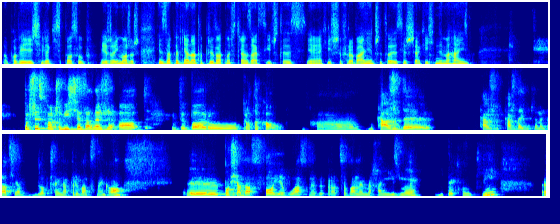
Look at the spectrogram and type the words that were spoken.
opowiedzieć, w jaki sposób, jeżeli możesz, jest zapewniana ta prywatność transakcji? Czy to jest wiem, jakieś szyfrowanie, czy to jest jeszcze jakiś inny mechanizm? To wszystko oczywiście zależy od wyboru protokołu. Każdy każda implementacja blockchaina prywatnego y, posiada swoje własne wypracowane mechanizmy i techniki, y,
